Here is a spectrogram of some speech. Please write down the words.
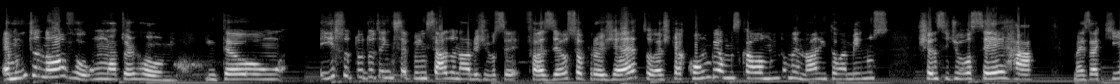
é muito novo um motorhome. Então, isso tudo tem que ser pensado na hora de você fazer o seu projeto. Acho que a Kombi é uma escala muito menor, então é menos chance de você errar. Mas aqui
